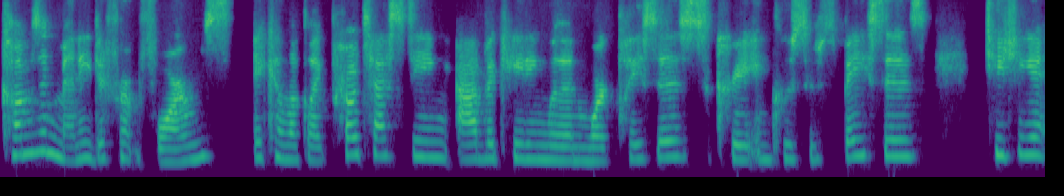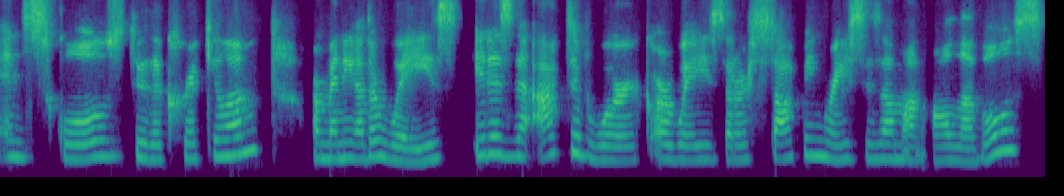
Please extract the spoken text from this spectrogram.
comes in many different forms. It can look like protesting, advocating within workplaces to create inclusive spaces, teaching it in schools through the curriculum, or many other ways. It is the active work or ways that are stopping racism on all levels.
